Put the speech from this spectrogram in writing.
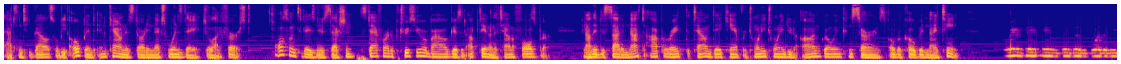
Absentee ballots will be opened and counted starting next Wednesday, July 1st. Also in today's news section, staff writer Patricio Robayo gives an update on the town of Fallsburg and how they decided not to operate the town day camp for 2020 due to ongoing concerns over COVID 19. We have made a decision as a board that we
